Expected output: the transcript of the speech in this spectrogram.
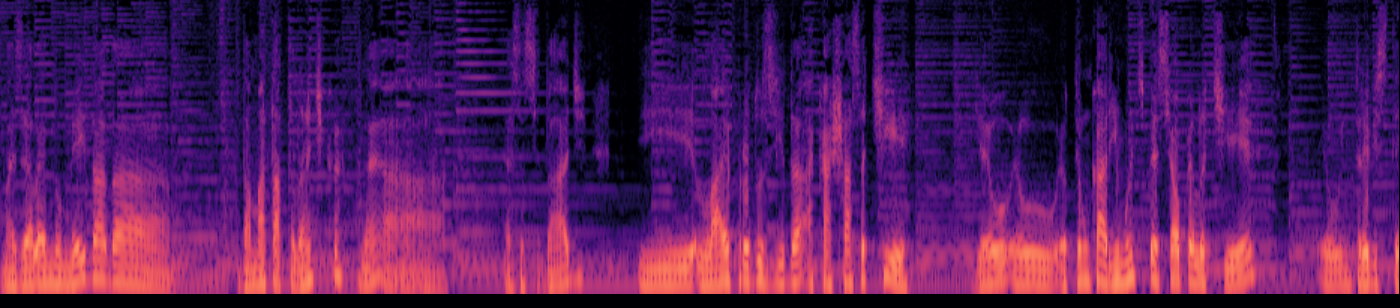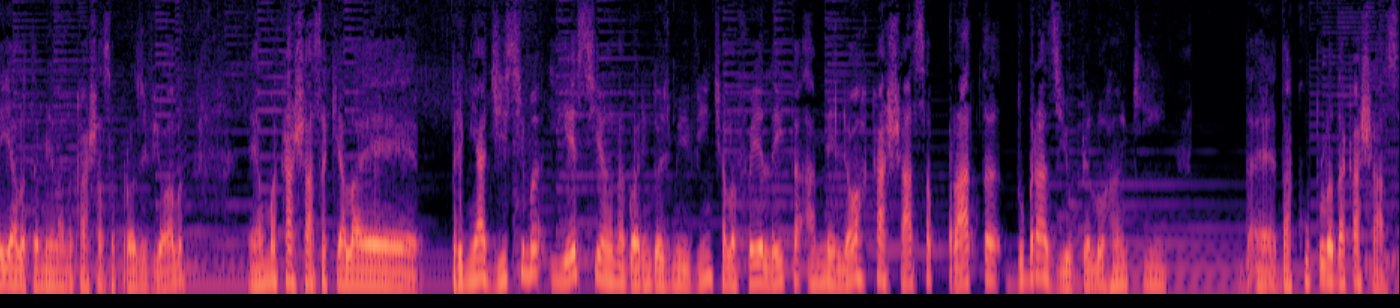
mas ela é no meio da, da, da Mata Atlântica, né? a- a- essa cidade e lá é produzida a cachaça Thier. E eu, eu, eu tenho um carinho muito especial pela Thier. Eu entrevistei ela também lá no Cachaça Prosa e Viola. É uma cachaça que ela é premiadíssima e esse ano, agora em 2020, ela foi eleita a melhor cachaça prata do Brasil pelo ranking da, é, da cúpula da cachaça.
